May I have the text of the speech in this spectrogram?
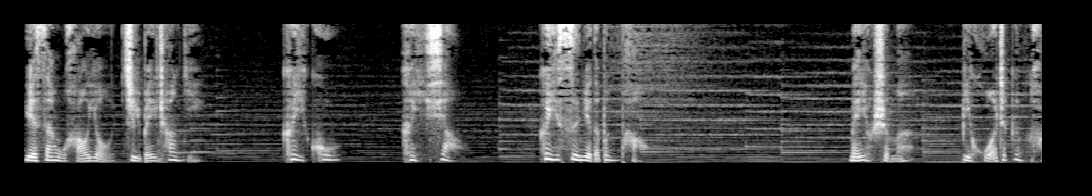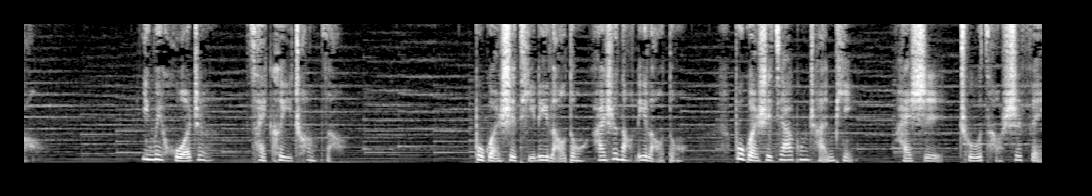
约三五好友举杯畅饮，可以哭，可以笑，可以肆虐的奔跑，没有什么比活着更好，因为活着。才可以创造。不管是体力劳动还是脑力劳动，不管是加工产品，还是除草施肥，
